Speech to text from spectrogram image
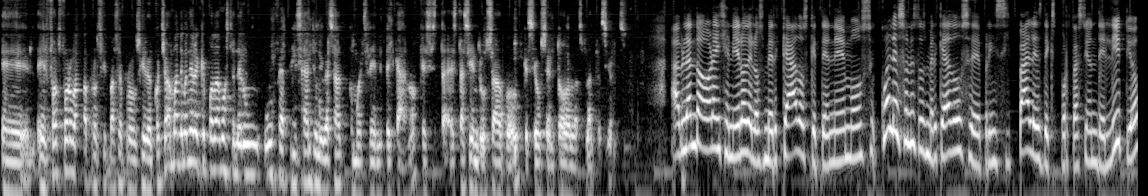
eh, el fósforo va a, producir, ser producido en Cochabamba, de manera que podamos tener un, fertilizante universal como el NPK, ¿no? que está, está siendo usado, que se usa en todas las plantaciones. Hablando ahora, ingeniero, de los mercados que tenemos, ¿cuáles son estos mercados eh, principales de exportación del litio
